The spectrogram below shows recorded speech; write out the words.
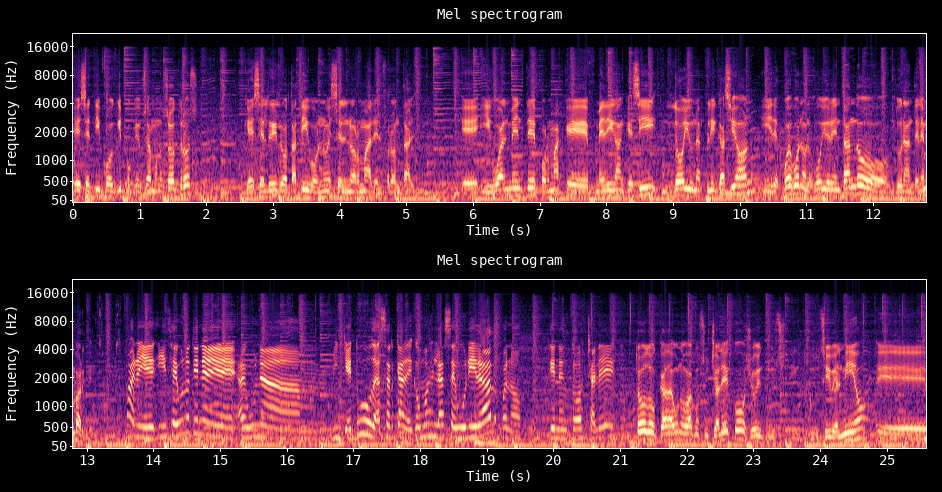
ese tipo de equipo que usamos nosotros, que es el reel rotativo, no es el normal, el frontal. Eh, igualmente, por más que me digan que sí, doy una explicación y después, bueno, los voy orientando durante el embarque. Bueno, y, y si uno tiene alguna mm, inquietud acerca de cómo es la seguridad, bueno, tienen todos chalecos. Todo, cada uno va con su chaleco, yo inclus- inclusive el mío. eh,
